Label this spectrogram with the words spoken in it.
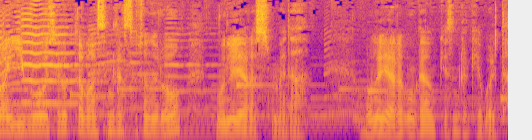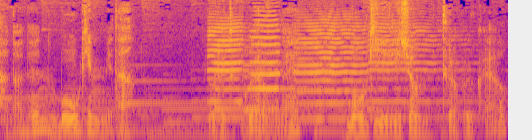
새벽다방 2부 새벽다방 생각사전으로 문을 열었습니다. 오늘 여러분과 함께 생각해 볼 단어는 모기입니다. 노래 듣고 여러분의 모기 얘기 좀 들어볼까요?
